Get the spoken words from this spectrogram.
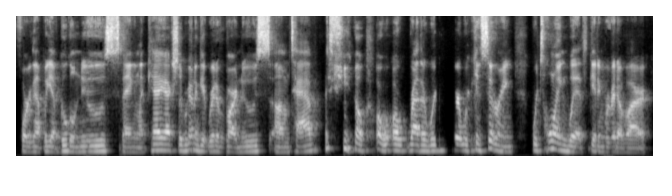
for example, you have Google News saying like, "Hey, actually, we're going to get rid of our news um, tab," you know, or, or rather, we're we're considering we're toying with getting rid of our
